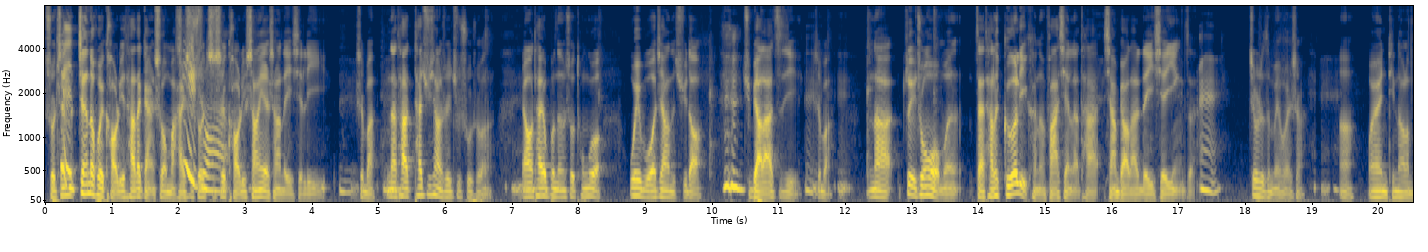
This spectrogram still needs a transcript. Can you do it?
说真真的会考虑他的感受吗？还是说只是考虑商业上的一些利益？嗯是吧？那他他去向谁去诉说呢？然后他又不能说通过微博这样的渠道 去表达自己，是吧？那最终我们。在他的歌里可能发现了他想表达的一些影子，嗯，就是这么一回事儿，嗯，王源，你听到了吗？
